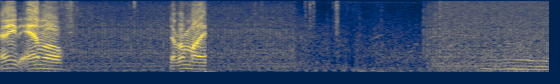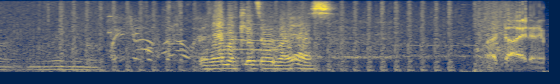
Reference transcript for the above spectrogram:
I need ammo. Never mind. There's ammo kits over by us. I died anyway.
